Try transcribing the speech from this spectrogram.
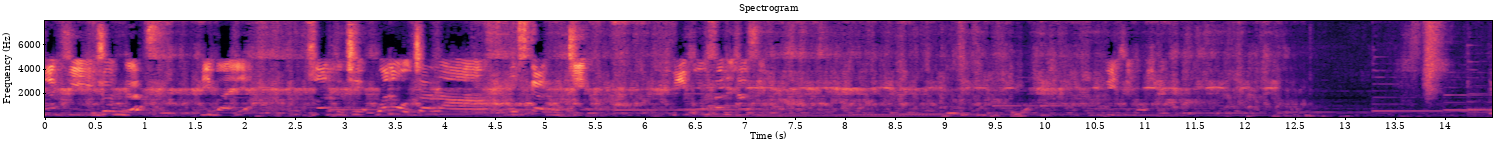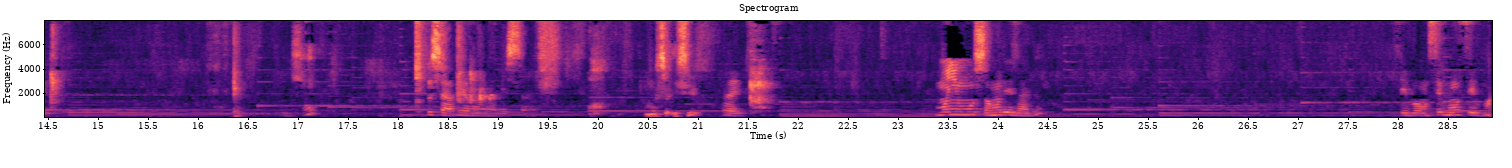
Maquis jaune d'œuf, bibalé, soit tu wana ochana muscade moki. Mais comme ça déjà c'est bon. Peut servir mon ami ça. Moussa ici? Oui. Moi, il mousse en des amis. C'est bon, c'est bon, c'est bon.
